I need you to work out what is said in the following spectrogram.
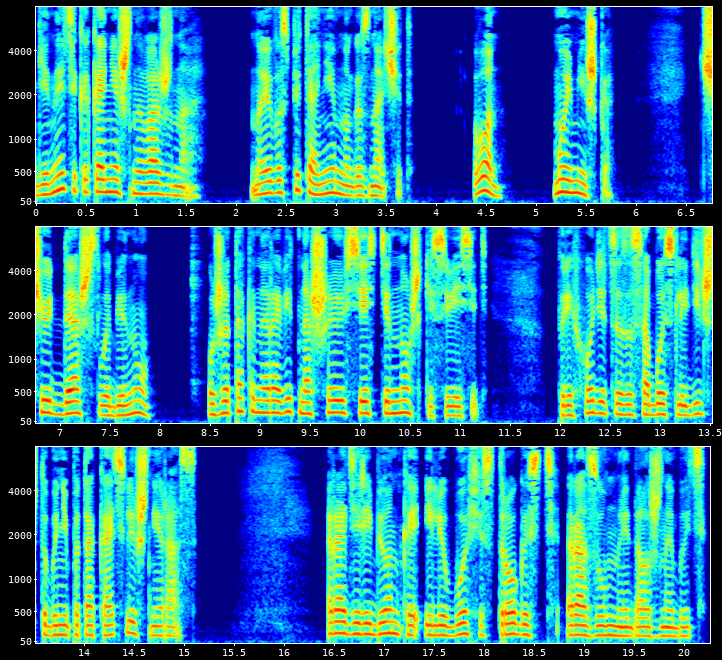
Генетика, конечно, важна, но и воспитание много значит. Вон, мой Мишка. Чуть дашь слабину, уже так и норовит на шею сесть и ножки свесить. Приходится за собой следить, чтобы не потакать лишний раз. Ради ребенка и любовь, и строгость разумные должны быть.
